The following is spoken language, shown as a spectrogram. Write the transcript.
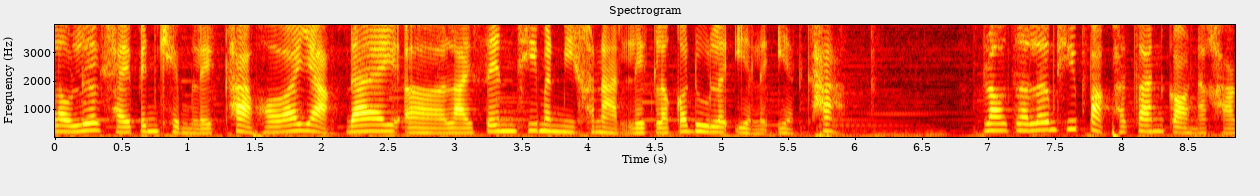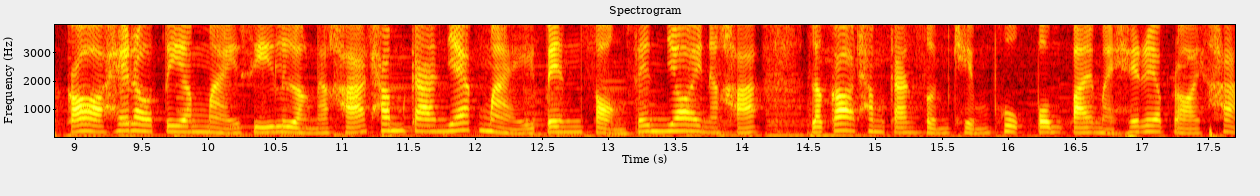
เราเลือกใช้เป็นเข็มเล็กค่ะ เพราะว่าอยากได้ลายเส้นที่มันมีขนาดเล็กแล้วก็ดูละเอียดละเอียดค่ะ เราจะเริ่มที่ปักพระจันทร์ก่อนนะคะ ก็ให้เราเตรียมไหมสีเหลืองนะคะทำการแยกไหมเป็น 2 เส้นย่อยนะคะ แล้วก็ทำการสนเข็มผูกปมปลายไหมให้เรียบร้อยค่ะ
